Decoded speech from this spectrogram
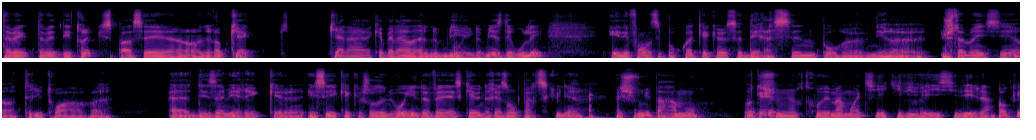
t'avais, t'avais des trucs qui se passaient en, en Europe qui, a- qui, a qui avaient l'air de bien, Oui. de bien se dérouler. Et des fois, on sait pourquoi quelqu'un se déracine pour euh, venir, euh, justement, ici, en territoire euh, euh, des Amériques, euh, essayer quelque chose de nouveau. Il devait, est-ce qu'il y a une raison particulière? Bah, je suis venu par amour. OK. Je suis venu retrouver ma moitié qui vivait ici déjà. OK.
